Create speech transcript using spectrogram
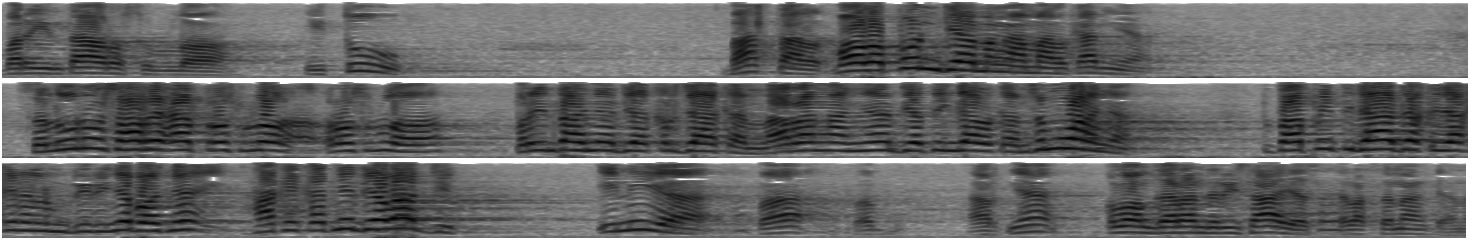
perintah Rasulullah. Itu batal walaupun dia mengamalkannya. Seluruh syariat Rasulullah, Rasulullah perintahnya dia kerjakan, larangannya dia tinggalkan, semuanya. Tetapi tidak ada keyakinan dalam dirinya bahwasanya hakikatnya dia wajib. Ini ya, Pak, artinya kelonggaran dari saya saya laksanakan.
